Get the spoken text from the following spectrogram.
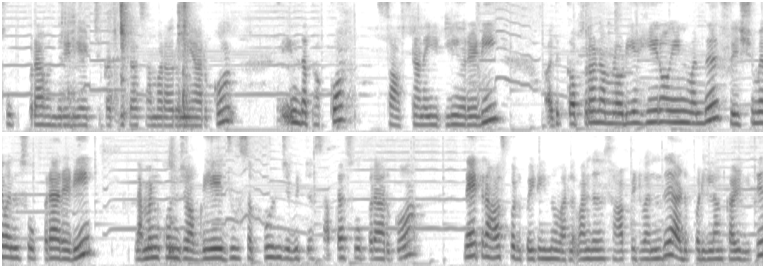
சூப்பராக வந்து ரெடி ஆயிடுச்சு. கத்திரிக்காய் சாம்பார் அருமையாக இருக்கும். இந்த பக்கம் சாஃப்டான இட்லியும் ரெடி அதுக்கப்புறம் நம்மளுடைய ஹீரோயின் வந்து ஃபிஷ்ஷுமே வந்து சூப்பராக ரெடி லெமன் கொஞ்சம் அப்படியே ஜூஸை புழிஞ்சு விட்டு சாப்பிட்டா சூப்பராக இருக்கும். நேற்று ஹாஸ்பிட்டல் போயிட்டு இன்னும் வரல. வந்ததை சாப்பிட்டுட்டு வந்து அடுப்படிலாம் கழுவிட்டு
